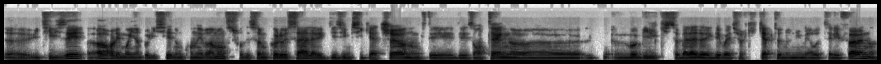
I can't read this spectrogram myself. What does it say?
euh, utilisés hors les moyens policiers. Donc, on est vraiment sur des sommes colossales avec des IMSI catchers, donc des antennes mobiles qui se baladent avec des voitures qui captent nos numéros de téléphone,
